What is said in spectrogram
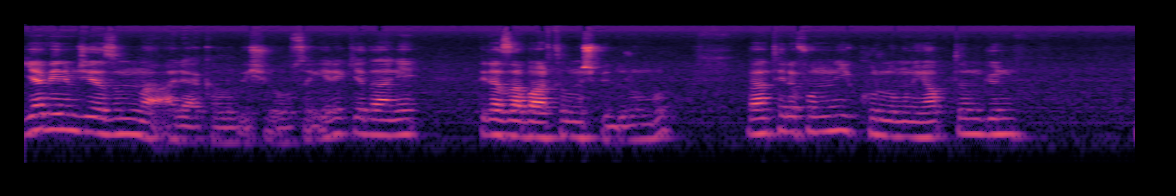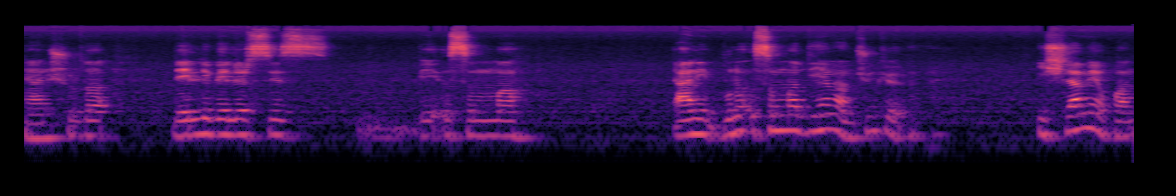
ya benim cihazımla alakalı bir şey olsa gerek ya da hani biraz abartılmış bir durum bu. Ben telefonun ilk kurulumunu yaptığım gün yani şurada belli belirsiz bir ısınma yani buna ısınma diyemem çünkü işlem yapan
